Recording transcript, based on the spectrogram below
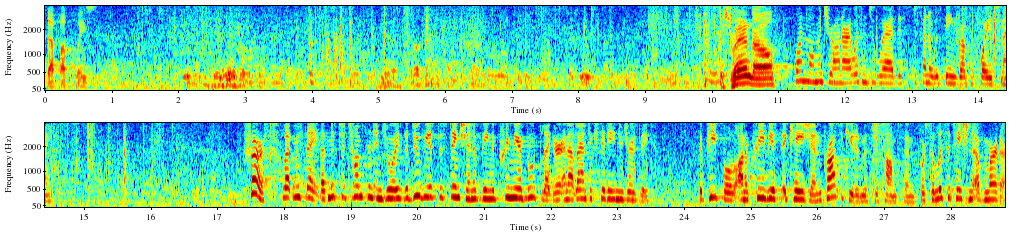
Step up, please. Miss Randolph. One moment, Your Honor. I wasn't aware this defendant was being brought before you tonight. First, let me say that Mr. Thompson enjoys the dubious distinction of being the premier bootlegger in Atlantic City, New Jersey. The people, on a previous occasion, prosecuted Mr. Thompson for solicitation of murder,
